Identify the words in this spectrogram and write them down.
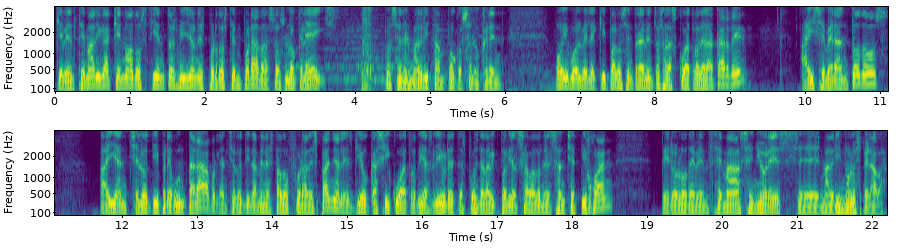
Que Benzema diga que no a 200 millones por dos temporadas, ¿os lo creéis? Pues en el Madrid tampoco se lo creen. Hoy vuelve el equipo a los entrenamientos a las 4 de la tarde, ahí se verán todos, ahí Ancelotti preguntará, porque Ancelotti también ha estado fuera de España, les dio casi cuatro días libres después de la victoria el sábado en el Sánchez Pijuán, pero lo de Benzema, señores, eh, el Madrid no lo esperaba.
